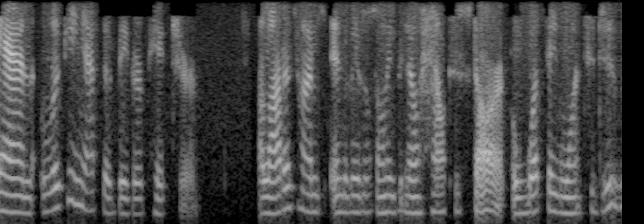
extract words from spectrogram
And looking at the bigger picture, a lot of times individuals don't even know how to start or what they want to do.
